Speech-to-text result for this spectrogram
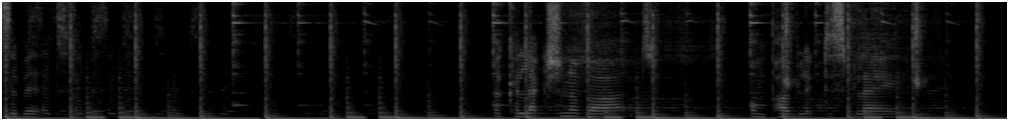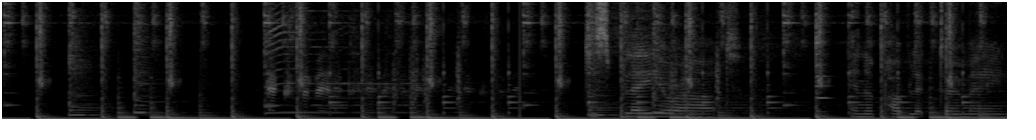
Exhibit. A collection of art on public display. Display your art in a public domain.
